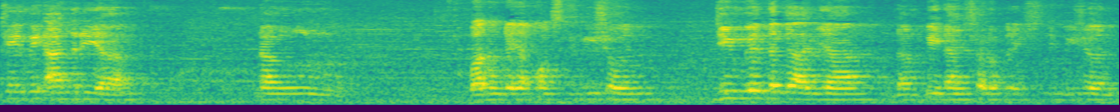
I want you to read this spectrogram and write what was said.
JB Andrea ng Barangay Accounts Jimwell Dagalia ng Financial Operations Division,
